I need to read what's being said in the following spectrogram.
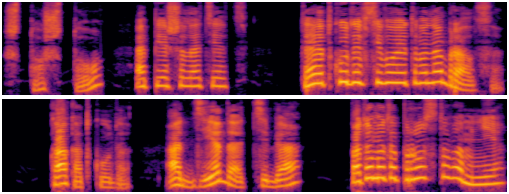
Что-что? — опешил отец. Ты откуда всего этого набрался? Как откуда? От деда, от тебя. Потом это просто во мне.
